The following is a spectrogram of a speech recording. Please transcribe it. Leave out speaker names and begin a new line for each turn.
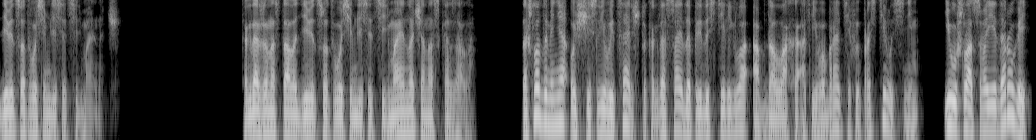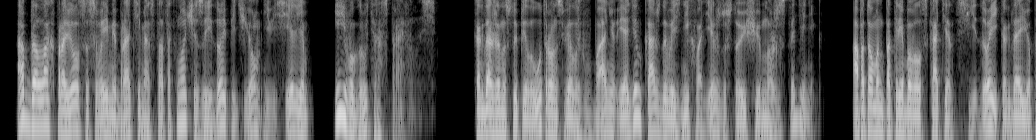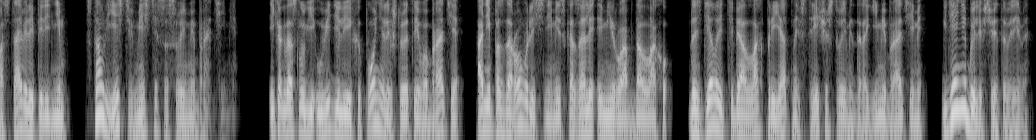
987-я ночь. Когда же настала 987-я ночь, она сказала, «Дошло до меня, о счастливый царь, что когда Сайда предостерегла Абдаллаха от его братьев и простилась с ним, и ушла своей дорогой, Абдаллах провел со своими братьями остаток ночи за едой, питьем и весельем, и его грудь расправилась. Когда же наступило утро, он свел их в баню и одел каждого из них в одежду, стоящую множество денег. А потом он потребовал скатерть с едой, и когда ее поставили перед ним, стал есть вместе со своими братьями. И когда слуги увидели их и поняли, что это его братья, они поздоровались с ними и сказали эмиру Абдаллаху, «Да сделает тебе Аллах приятной встречу с твоими дорогими братьями. Где они были все это время?»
